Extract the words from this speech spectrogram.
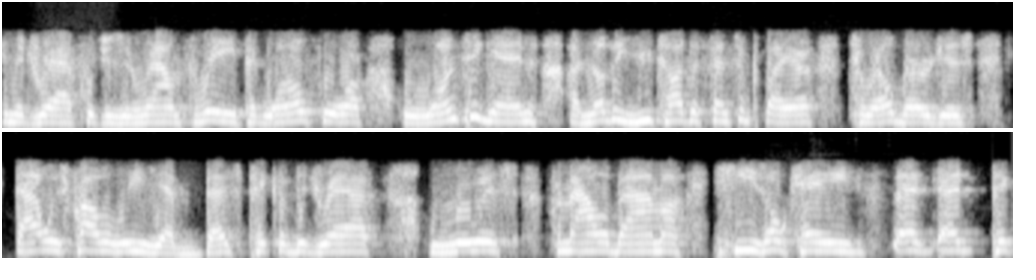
in the draft, which is in round three, pick 104, once again, another Utah defensive player, Terrell Burgess. That was probably their best pick of the draft. Lewis from Alabama, he's okay at, at pick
